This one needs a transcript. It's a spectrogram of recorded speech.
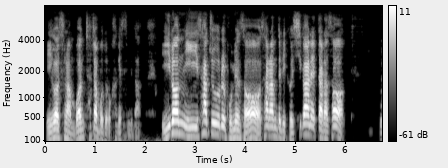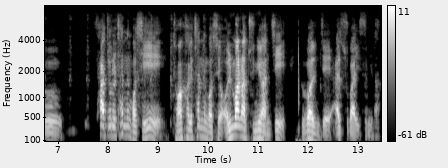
이것을 한번 찾아보도록 하겠습니다. 이런 이 사주를 보면서 사람들이 그 시간에 따라서 그 사주를 찾는 것이 정확하게 찾는 것이 얼마나 중요한지 그걸 이제 알 수가 있습니다.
